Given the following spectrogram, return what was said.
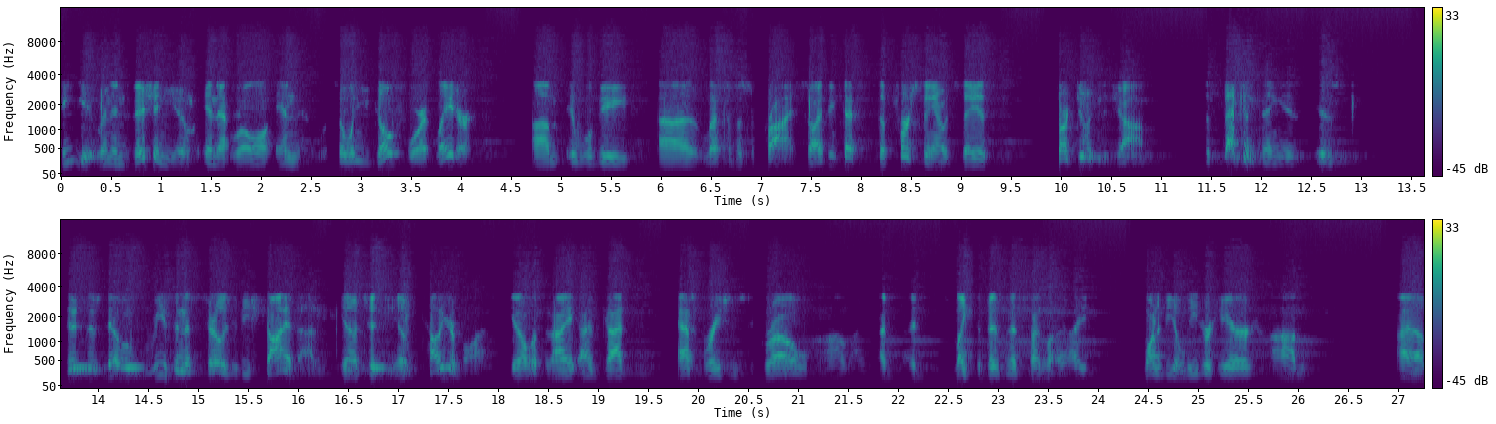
see you and envision you in that role. And so when you go for it later, um, it will be uh, less of a surprise. So I think that's the first thing I would say is start doing the job. The second thing is, is there, there's no reason necessarily to be shy about it. You know, to you know, tell your boss, you know, listen, I, I've got aspirations to grow. Um, I, I, I like the business. I, I want to be a leader here. Um, uh,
